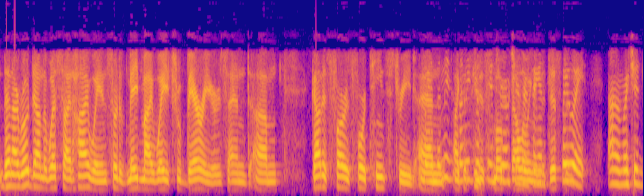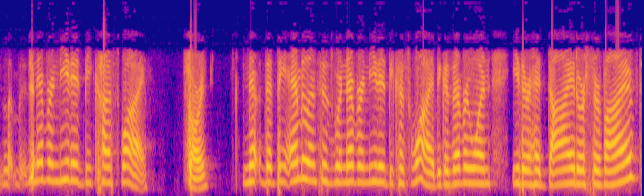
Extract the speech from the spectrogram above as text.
then I rode down the West Side Highway and sort of made my way through barriers and um, got as far as 14th Street, and me, I could see the smoke bellowing in the distance. Wait, wait, um, Richard. Yeah. Never needed because why? Sorry. Ne- that the ambulances were never needed because why? Because everyone either had died or survived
